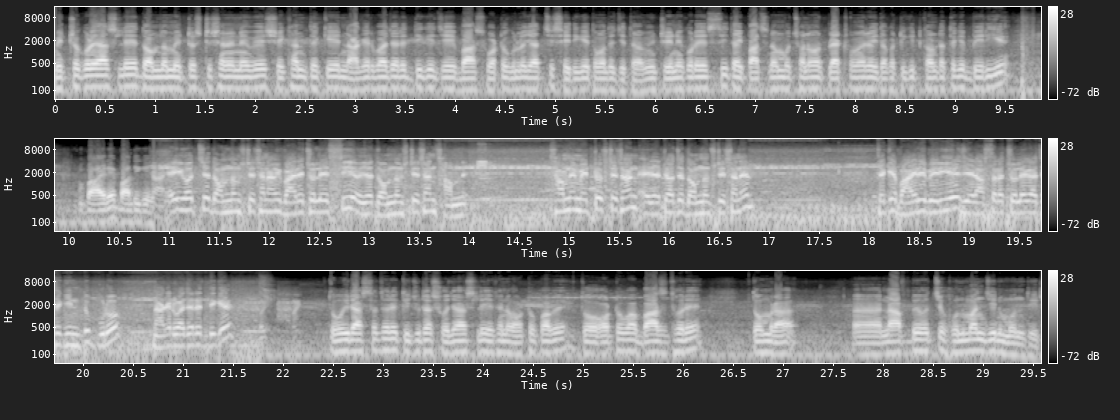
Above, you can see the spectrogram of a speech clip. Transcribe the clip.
মেট্রো করে আসলে দমদম মেট্রো স্টেশনে নেবে, সেখান থেকে নাগের বাজারের দিকে যে বাস অটোগুলো যাচ্ছে, সেদিকে তোমাদের যেতে হবে। আমি ট্রেনে করে এসেছি, তাই পাঁচ নম্বর, ছ নম্বর প্ল্যাটফর্মের ওই দেখো টিকিট কাউন্টার থেকে বেরিয়ে বাইরে বাদিকে এই হচ্ছে দমদম স্টেশন আমি বাইরে চলে এসেছি ওই যে দমদম স্টেশন সামনে সামনে মেট্রো স্টেশন এটা হচ্ছে দমদম স্টেশনের থেকে বাইরে বেরিয়ে যে রাস্তাটা চলে গেছে কিন্তু পুরো নাগের বাজারের দিকে। তো ওই রাস্তা ধরে কিছুটা সোজা আসলে এখানে অটো পাবে। তো অটো বা বাস ধরে তোমরা নামবে হচ্ছে হনুমানজির মন্দির।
